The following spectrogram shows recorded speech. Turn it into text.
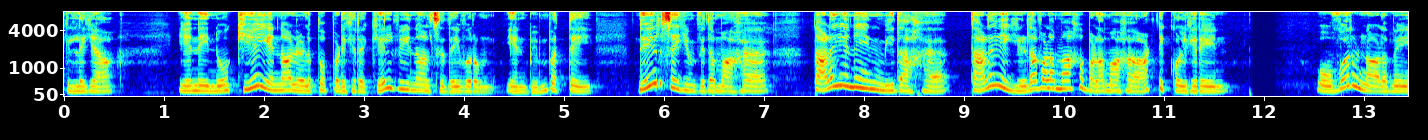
இல்லையா? என்னை நோக்கியே என்னால் எழுப்பப்படுகிற கேள்வியினால் சிதைவரும் என் பிம்பத்தை நேர் செய்யும் விதமாக தலையணையின் மீதாக தலையை இடவளமாக பலமாக ஆட்டிக்கொள்கிறேன். ஒவ்வொரு நாளுமே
